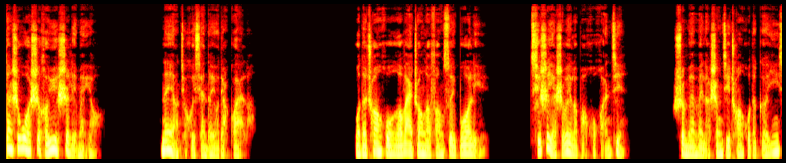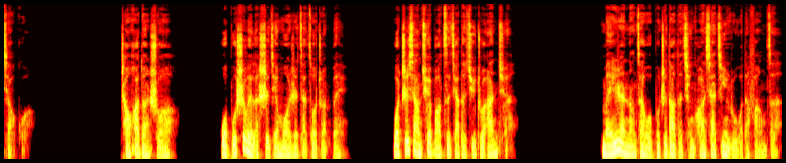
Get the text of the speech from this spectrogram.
但是卧室和浴室里没有，那样就会显得有点怪了。我的窗户额外装了防碎玻璃，其实也是为了保护环境，顺便为了升级窗户的隔音效果。长话短说，我不是为了世界末日在做准备，我只想确保自家的居住安全。没人能在我不知道的情况下进入我的房子。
